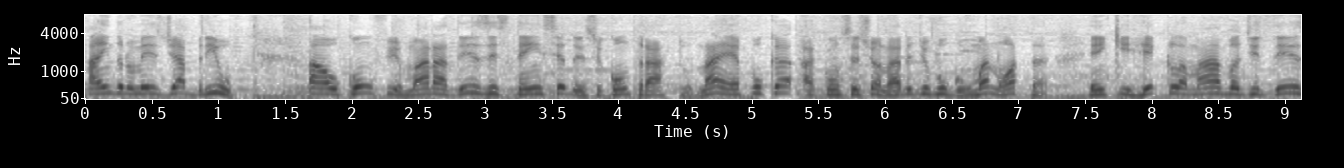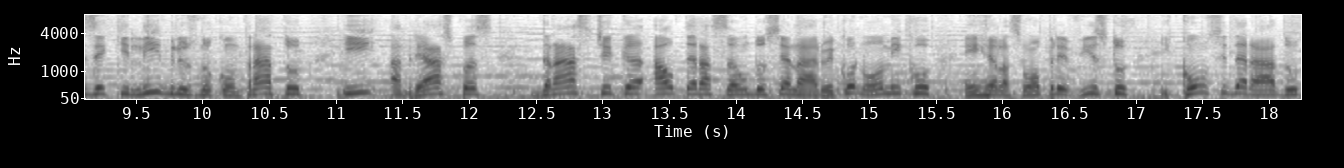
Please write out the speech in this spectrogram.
ainda no mês de abril ao confirmar a desistência desse contrato. Na época, a concessionária divulgou uma nota em que reclamava de desequilíbrios no contrato e, abre aspas, drástica alteração do cenário econômico em relação ao previsto e considerado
